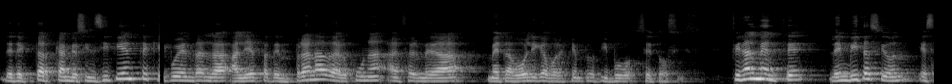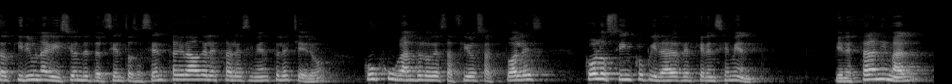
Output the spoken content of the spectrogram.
detectar cambios incipientes que pueden dar la alerta temprana de alguna enfermedad metabólica, por ejemplo, tipo cetosis. Finalmente, la invitación es adquirir una visión de 360 grados del establecimiento lechero, conjugando los desafíos actuales con los cinco pilares del gerenciamiento. Bienestar animal,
